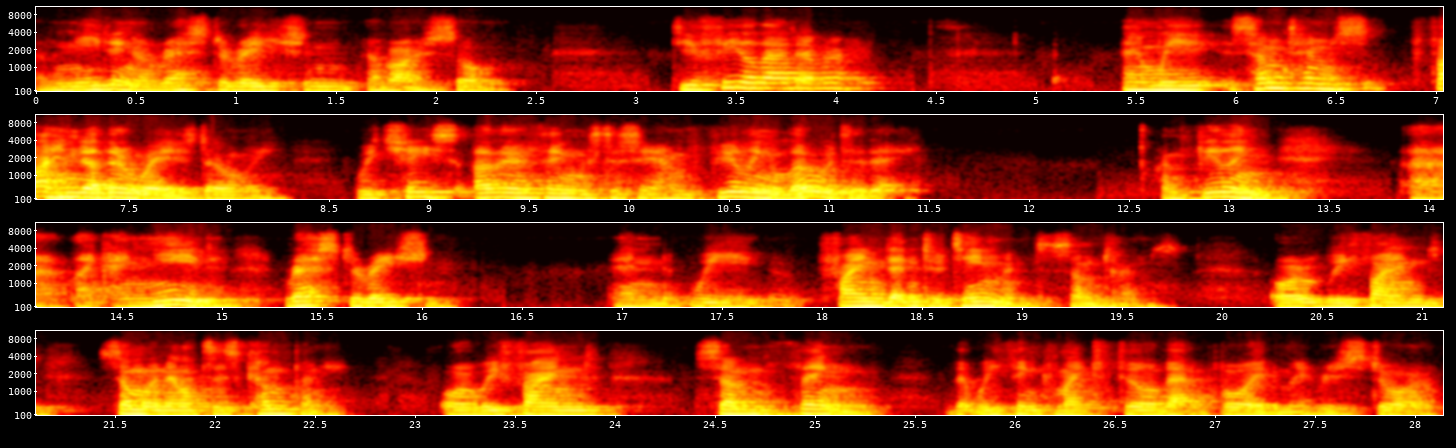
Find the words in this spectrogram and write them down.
of needing a restoration of our soul. Do you feel that ever? And we sometimes find other ways, don't we? We chase other things to say, I'm feeling low today. I'm feeling uh, like I need restoration. And we find entertainment sometimes, or we find someone else's company, or we find something that we think might fill that void, might restore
